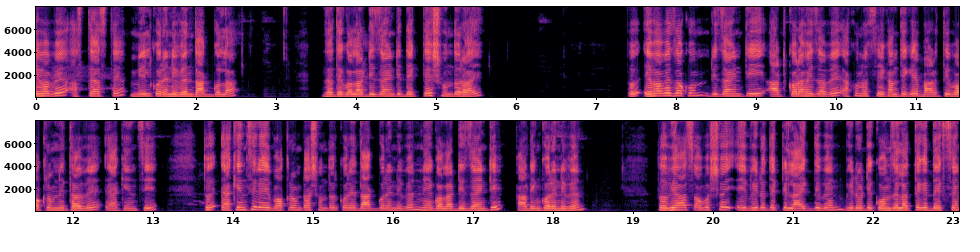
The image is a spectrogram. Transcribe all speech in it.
এভাবে আস্তে আস্তে মিল করে নেবেন দাগগুলা, যাতে গলার ডিজাইনটি দেখতে সুন্দর হয়। তো এভাবে যখন ডিজাইনটি আর্ট করা হয়ে যাবে, এখন হচ্ছে এখান থেকে বাড়তি বক্রম নিতে হবে এক ইঞ্চি। তো এক ইঞ্চির এই বক্রমটা সুন্দর করে দাগ করে নেবেন, নিয়ে গলার ডিজাইনটি কাটিং করে নেবেন। তো ভিয়াস অবশ্যই এই ভিডিওতে একটি লাইক দিবেন, ভিডিওটি কোন জেলার থেকে দেখছেন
